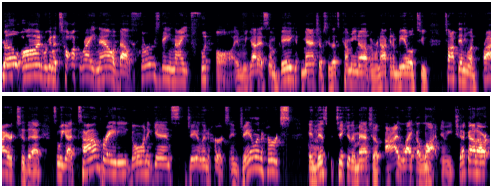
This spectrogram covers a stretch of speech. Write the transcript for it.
go on. We're going to talk right now about Thursday night football, and we got some big matchups because that's coming up, and we're not going to be able to talk to anyone prior to that. So we got Tom Brady going against Jalen Hurts, and Jalen Hurts in this particular matchup, I like a lot. And we check out our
